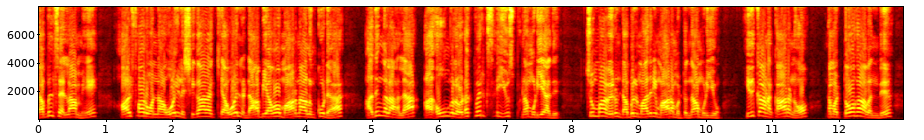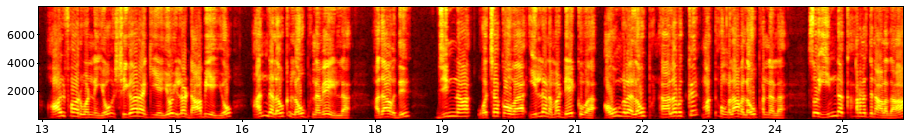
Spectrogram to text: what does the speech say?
டபுள்ஸ் எல்லாமே ஆல்ஃபார் ஒன்னாவோ இல்லை ஷிகாராக்கியாவோ இல்லை டாபியாவோ மாறினாலும் கூட அதுங்களால அவங்களோட குவிர்க்ஸை யூஸ் பண்ண முடியாது. சும்மா வெறும் டபுள் மாதிரி மாற மட்டும்தான் முடியும். இதுக்கான காரணம் நம்ம டோகா வந்து ஆல்ஃபார் ஒன்னையோ ஷிகாராக்கியையோ இல்லை டாபியையோ அந்த அளவுக்கு லவ் பண்ணவே இல்லை. அதாவது ஜின்னா ஒச்சக்கோவை இல்லை நம்ம டேக்குவை அவங்கள லவ் பண்ண அளவுக்கு மற்றவங்கள அவள் லவ் பண்ணலை. ஸோ இந்த காரணத்தினால தான்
